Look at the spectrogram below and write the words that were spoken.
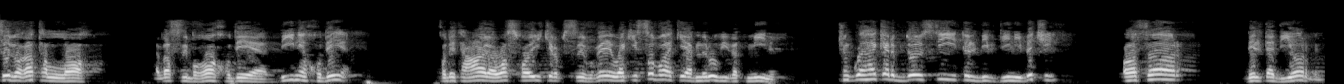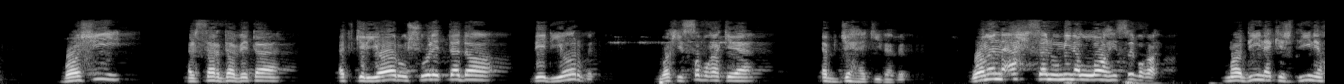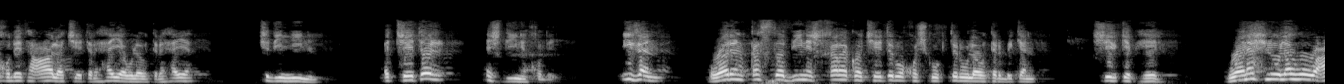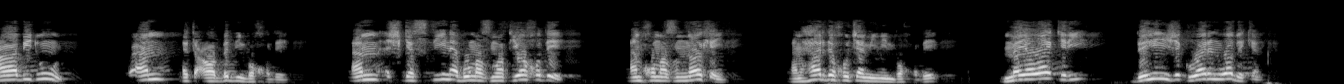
صبغة الله. هذا صبغة خدية دين خدية. خدي تعالى وصفه يكرب صبغة وكي صبغة كي ابنرو بي بتمينه چونكو بدوسي تل ديف ديني بچي. آثار دلتا ديار بن. باشي السر دافتا اتكريار وشول التدا دي ديار بن. وكي صبغة كي ابجهة كي بابن. ومن أحسن من الله صبغة. ما دينك دين خدي تعالى تشيتر هيا ولو ترهيا. شدين التشيتر اش دين خدي إذن ورن قصد دينش خرق تشيتر وخشكوكتر ولو تربكن شرك بهيل ونحن له عابدون. أم اتعابدين بخدي أم اشكستين بو مزنطيا خدي أم خو مزناكي أم هر دخو تمينين بخدي ما يواكري دهين جك ورن وبكن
